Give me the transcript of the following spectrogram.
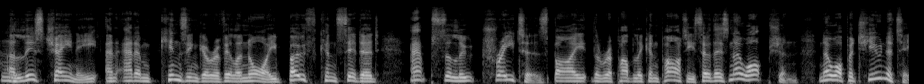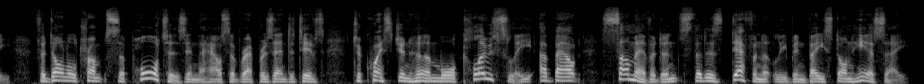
mm. are Liz Cheney and Adam Kinzinger of Illinois, both considered absolute traitors by the Republican Party. So there's no option, no opportunity for Donald Trump's supporters in the House of Representatives to question her more closely about some evidence that has definitely been based on hearsay.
